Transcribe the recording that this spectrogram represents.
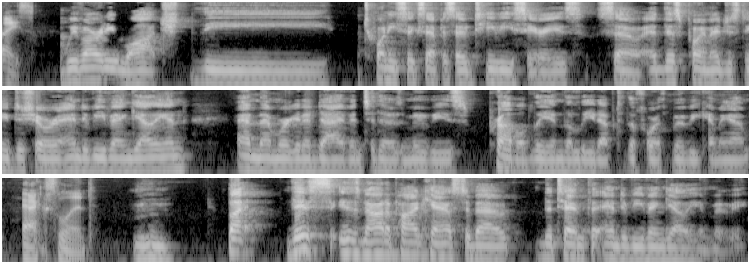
Nice. We've already watched the 26 episode TV series. So at this point I just need to show her End of Evangelion and then we're going to dive into those movies probably in the lead up to the fourth movie coming out. Excellent. hmm But this is not a podcast about the 10th End of Evangelion movie.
